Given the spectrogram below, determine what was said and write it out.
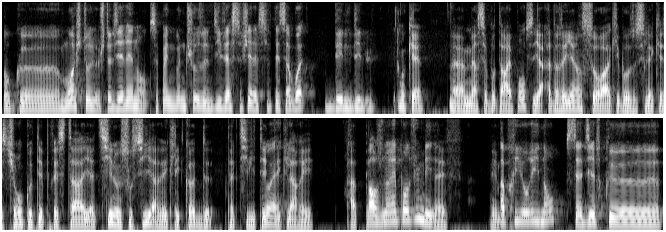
Donc, euh, moi, je te, je te dirais non, c'est pas une bonne chose de diversifier l'activité de sa boîte dès le début. Ok. Euh, merci pour ta réponse. Il y a Adrien Sora qui pose aussi la question. Côté Presta, y a-t-il un souci avec les codes d'activité déclarés Alors, je l'ai répondu, mais, a priori, non. C'est-à-dire que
